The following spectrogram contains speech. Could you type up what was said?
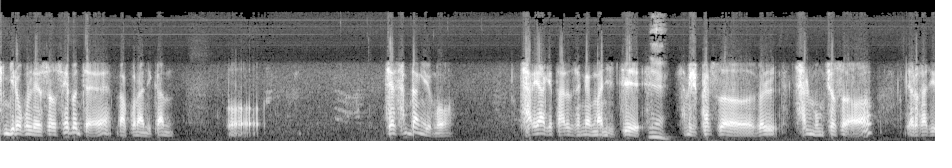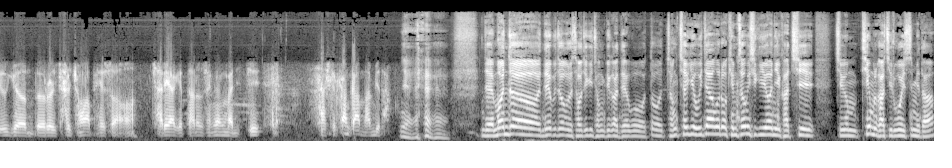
진기록을 내서 세 번째 맡고 나니까 어, 제 3당이고 잘해야겠다는 생각만 있지 예. 38석을 잘 뭉쳐서 여러 가지 의견들을 잘 종합해서 잘해야겠다는 생각만 있지 사실 깜깜합니다. 예. 이제 먼저 내부적으로 조직이 정비가 되고 또 정책위 의장으로 김성식 의원이 같이 지금 팀을 같이 이루고 있습니다.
